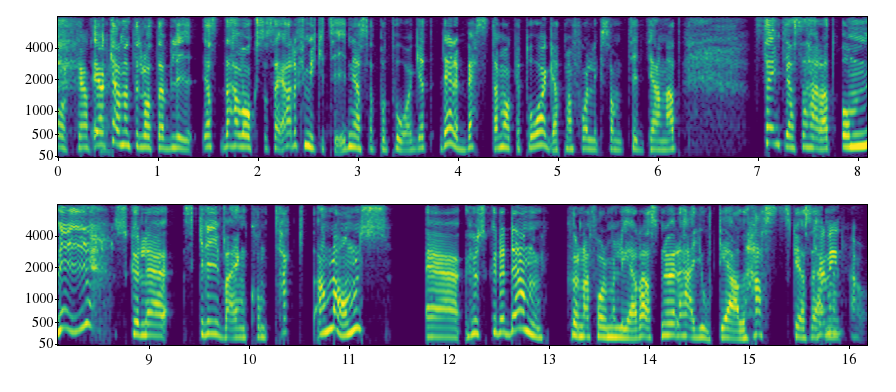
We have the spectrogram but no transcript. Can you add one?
Inte. Jag kan inte låta bli. Jag, det här var också så här, jag hade för mycket tid när jag satt på tåget. Det är det bästa med att åka tåg, att man får liksom tid till annat. Så tänkte jag så här att om My skulle skriva en kontaktannons, eh, hur skulle den kunna formuleras? Nu är det här gjort i all hast ska jag säga. Kan men, ja.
